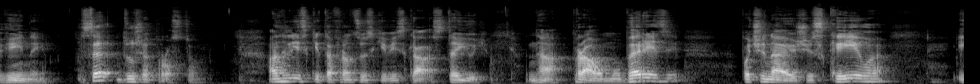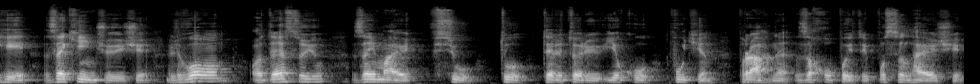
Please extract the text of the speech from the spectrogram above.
війни. Все дуже просто. Англійські та французькі війська стають на правому березі, починаючи з Києва і закінчуючи Львовом, Одесою, займають всю ту територію, яку Путін прагне захопити, посилаючи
